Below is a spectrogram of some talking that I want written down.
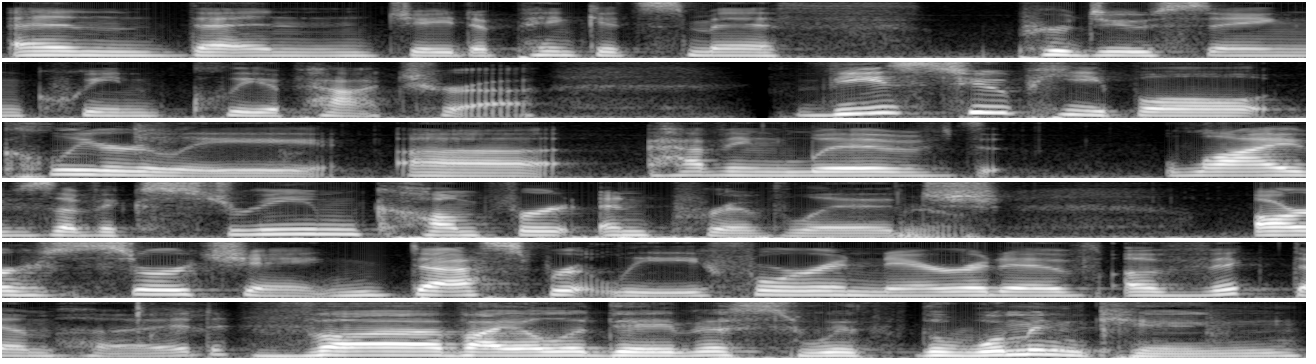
and then Jada Pinkett Smith producing Queen Cleopatra. These two people clearly, uh, having lived lives of extreme comfort and privilege, are searching desperately for a narrative of victimhood. Vi- Viola Davis with The Woman King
